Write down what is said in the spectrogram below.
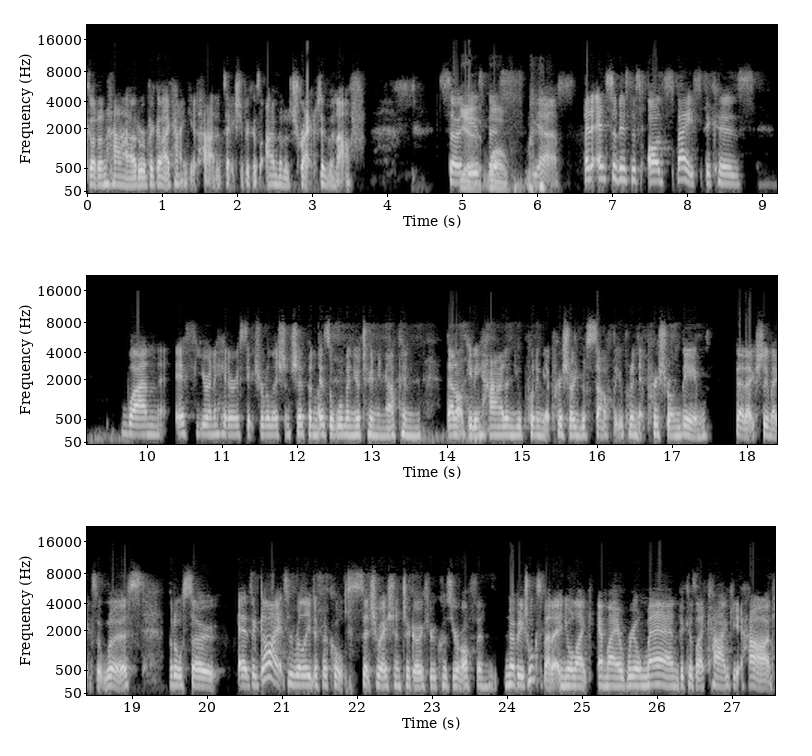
gotten hard or if a guy can't get hard, it's actually because I'm not attractive enough. So Yeah, there's this, yeah. And, and so there's this odd space because one, if you're in a heterosexual relationship and as a woman you're turning up and they're not getting hard and you're putting that pressure on yourself, that you're putting that pressure on them, that actually makes it worse. But also as a guy, it's a really difficult situation to go through because you're often nobody talks about it and you're like, Am I a real man because I can't get hard?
